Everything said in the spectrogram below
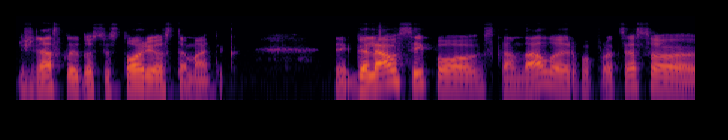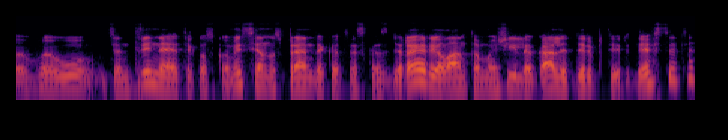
žiniasklaidos istorijos tematika Galiausiai po skandalo ir po proceso VU centrinė etikos komisija nusprendė, kad viskas gerai ir Jolanta Mažylė gali dirbti ir dėstyti,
